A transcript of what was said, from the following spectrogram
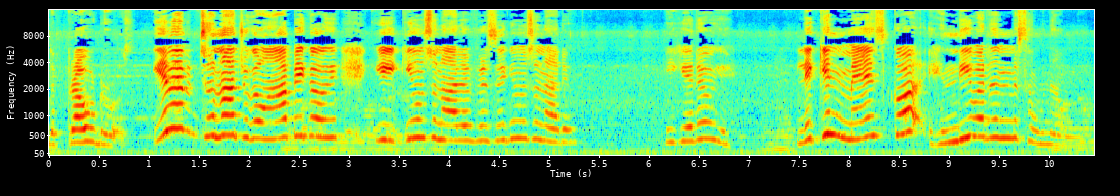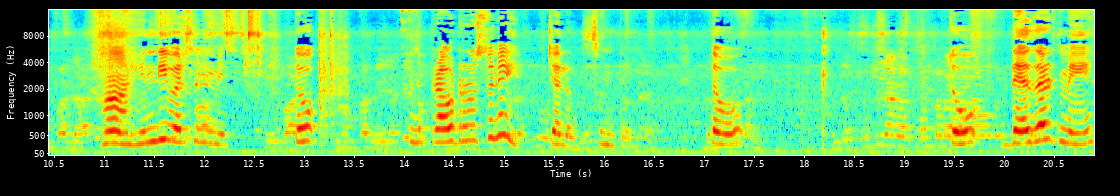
द प्राउड रोज ये मैं सुना चुका हूँ। आप ही कहोगे कि क्यों सुना रहे हो? फिर से क्यों सुना रहे हो? ये कह रहे होगे? लेकिन मैं इसको हिंदी वर्जन में सुनाऊँगा। हाँ हिंदी वर्जन में। तो प्राउड रोज सुनी चलो सुनते तो तो डेजर्ट में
